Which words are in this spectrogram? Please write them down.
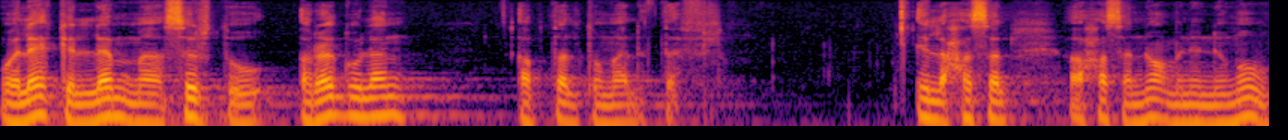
ولكن لما صرت رجلا أبطلت مال الطفل إيه اللي حصل؟ حصل نوع من النمو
